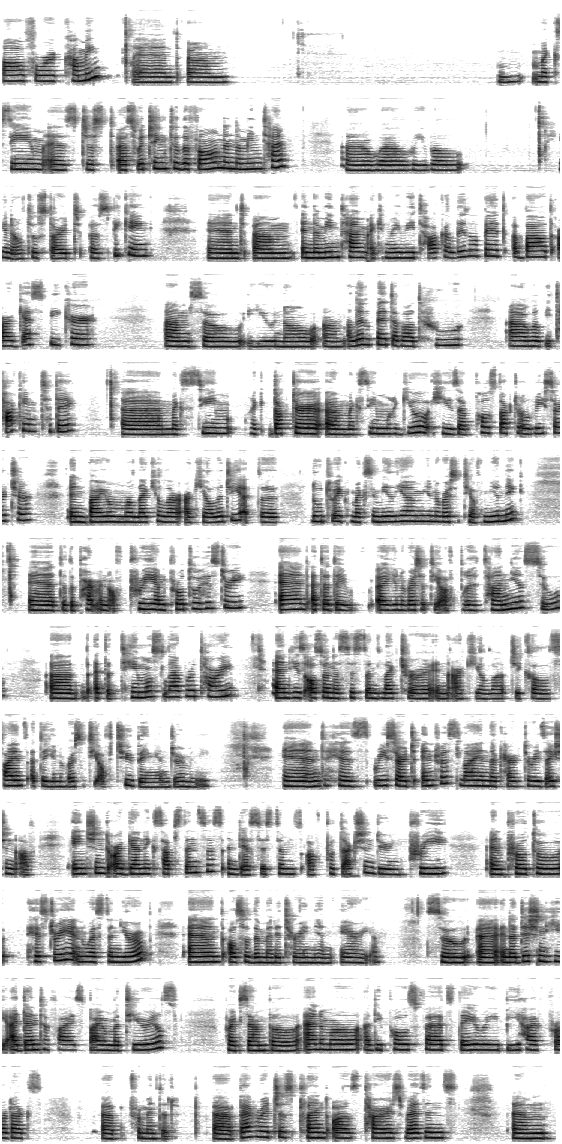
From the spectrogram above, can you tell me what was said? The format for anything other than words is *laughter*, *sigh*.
all for coming. And um, Maxime is just uh, switching to the phone in the meantime. Uh, well, we will, you know, to start uh, speaking. And um, in the meantime, I can maybe talk a little bit about our guest speaker. Um, so you know um, a little bit about who uh, will be talking today. Uh, Maxime, Dr. Uh, Maxime Rageot, he's a postdoctoral researcher in biomolecular archaeology at the Ludwig Maximilian University of Munich at the Department of Pre and Proto History and at the uh, University of Bretagne, Sceaux, uh, at the TEMUS Laboratory. And he's also an assistant lecturer in archaeological science at the University of Tübingen in Germany. And his research interests lie in the characterization of ancient organic substances and their systems of production during pre and proto history in Western Europe and also the Mediterranean area. So, uh, in addition, he identifies biomaterials, for example, animal, adipose fats, dairy, beehive products, uh, fermented uh, beverages, plant oils, tars, resins. Um,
